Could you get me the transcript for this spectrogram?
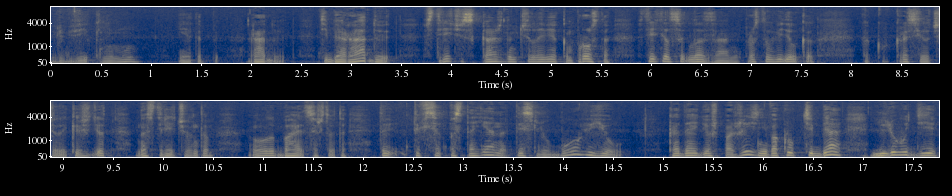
любви к нему, и это радует. Тебя радует встреча с каждым человеком. Просто встретился глазами, просто увидел, как, как красивый человек, и ждет навстречу, он там улыбается что-то. Ты, ты все постоянно, ты с любовью когда идешь по жизни, вокруг тебя люди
